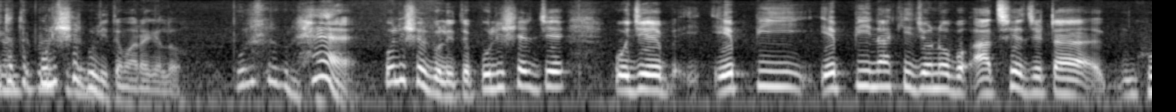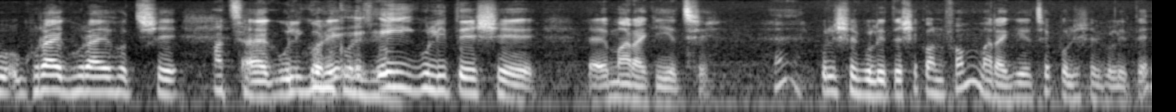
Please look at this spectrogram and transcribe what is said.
এটা তো পুলিশের গুলিতে মারা গেল। পুলিশের গুলি হ্যাঁ পুলিশের গুলিতে। পুলিশের যে ওই যে এপি এপি নাকি ব- আছে যেটা ঘুরায় ঘুরায় হচ্ছে আচ্ছা, গুলি করে এই গুলিতে সে মারা গিয়েছে। হ্যাঁ পুলিশের গুলিতে সে কনফার্ম মারা গিয়েছে পুলিশের গুলিতে।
